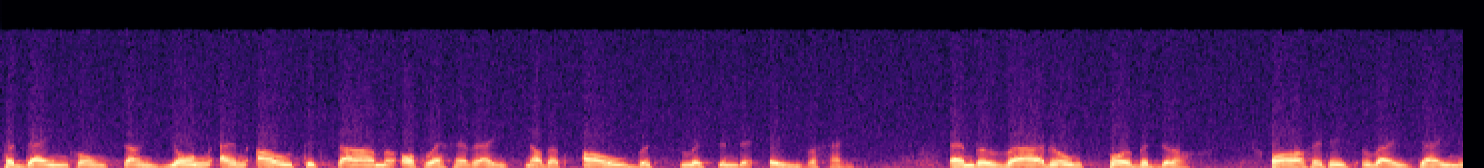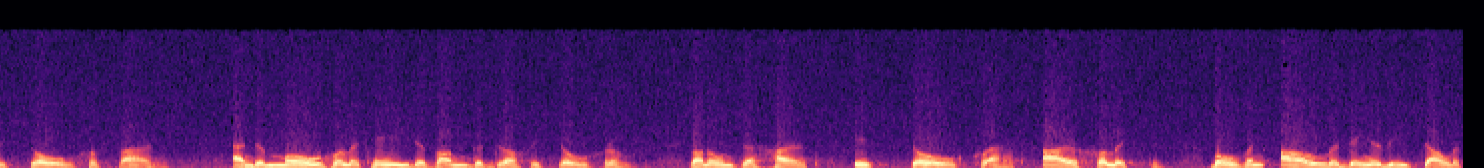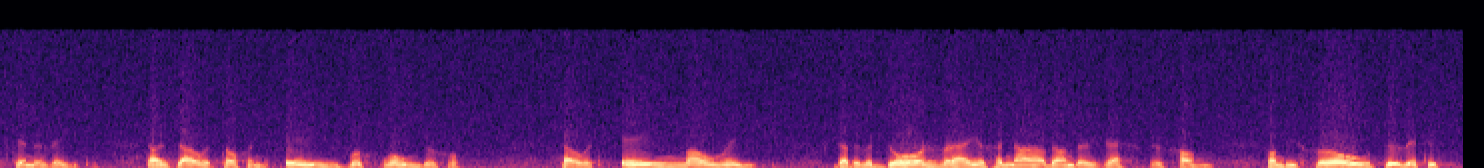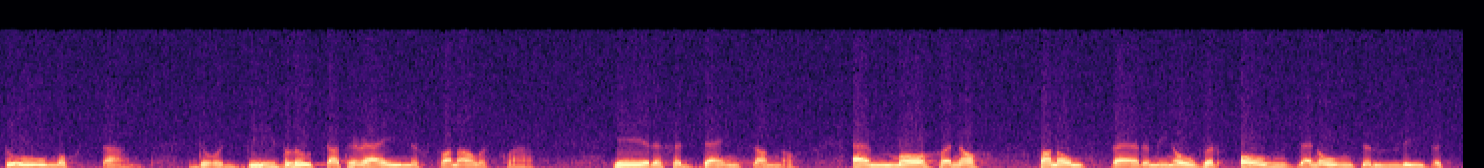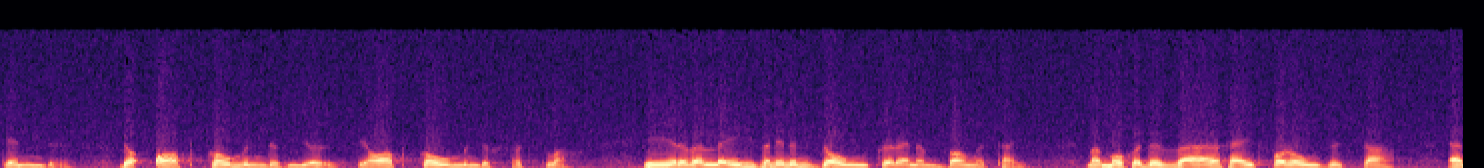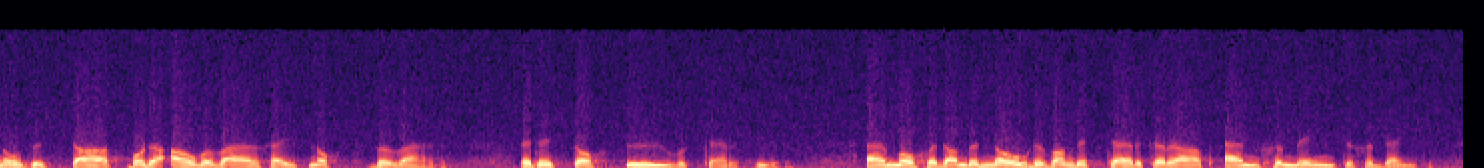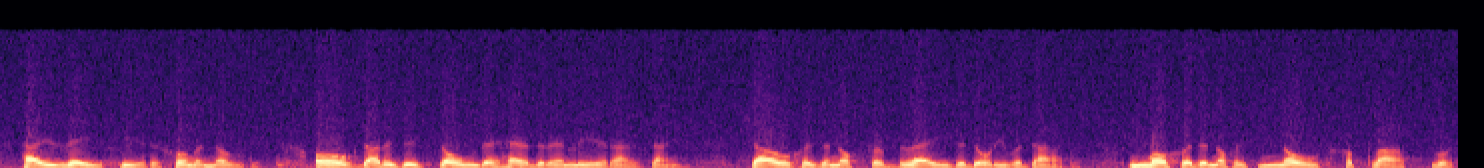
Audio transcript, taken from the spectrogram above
Gedenk ons dan jong en oud te samen op weg en reis naar dat al beslissende eeuwigheid. En bewaar ons voor bedrog. Och, het is, wij zijn zo gevaarlijk. En de mogelijkheden van bedrog is zo groot. Want onze hart is zo kwaad. Argelistig. Boven alle dingen wie zal het kunnen weten. Dan zou het toch een eeuwig wonder God. Zou het eenmaal wezen. Dat we door vrije genade aan de rechterkant van die grote witte stoel mocht staan. Door die bloed dat reinigt van alle kwaad. Heere gedenk dan nog. En mogen nog van ontferming over ons en onze lieve kinderen. De opkomende jeugd, de opkomende geslacht. Heere, we leven in een donker en een bange tijd. Maar mogen de waarheid voor onze zaad en onze zaad voor de oude waarheid nog bewaren. Het is toch uw kerk, Heer. En mogen dan de noden van dit kerkenraad en gemeente gedenken. Hij weet, Heer, gomme noden. Ook dat is de zonde herder en leraar zijn. Zouden ze nog verblijden door uw daden. Mogen er nog eens nood geplaatst worden.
